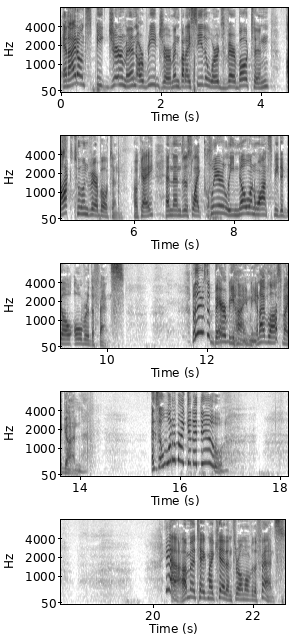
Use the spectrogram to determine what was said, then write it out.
And I don't speak German or read German, but I see the words verboten, Achtung verboten, okay? And then just like clearly no one wants me to go over the fence. But there's a bear behind me and I've lost my gun. And so what am I to do? Yeah, I'm going to take my kid and throw him over the fence.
